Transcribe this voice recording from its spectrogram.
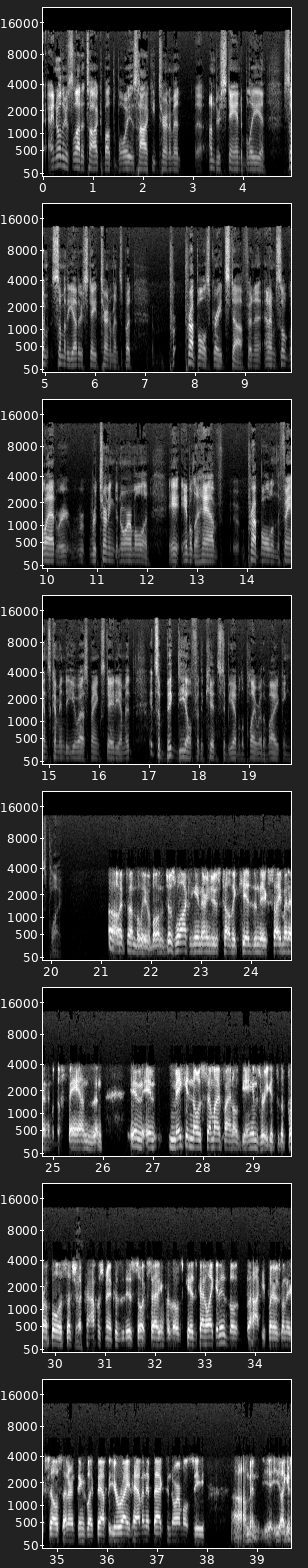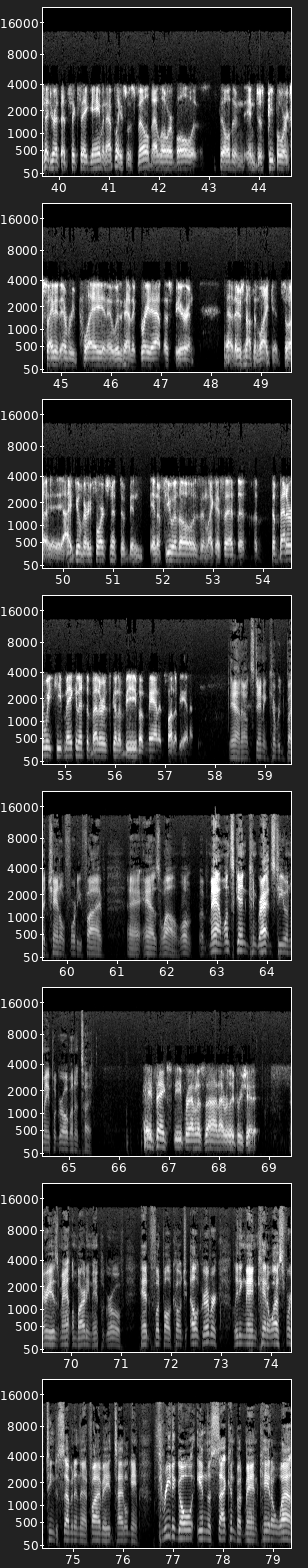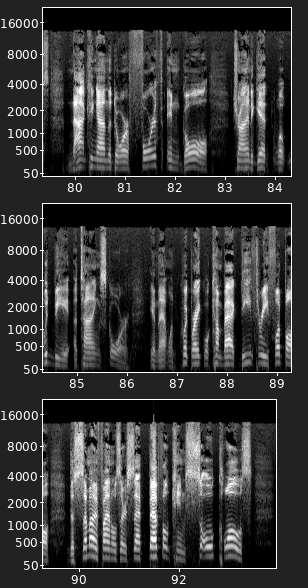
I know there's a lot of talk about the boys hockey tournament, uh, understandably, and some some of the other state tournaments. But prep bowl is great stuff, and and I'm so glad we're re- returning to normal and a- able to have prep bowl and the fans come into U.S. Bank Stadium. It it's a big deal for the kids to be able to play where the Vikings play. Oh, it's unbelievable! And just walking in there and you just tell the kids and the excitement and with the fans and in in making those semifinal games where you get to the Prep Bowl is such an accomplishment because it is so exciting for those kids. Kind of like it is the, the hockey players going to the Xcel Center and things like that. But you're right, having it back to normalcy. Um, and like I said, you're at that six A game, and that place was filled. That lower bowl was filled, and, and just people were excited every play, and it was had a great atmosphere. And uh, there's nothing like it. So I, I feel very fortunate to have been in a few of those. And like I said, the, the the better we keep making it, the better it's going to be. But man, it's fun to be in it. Yeah, and outstanding coverage by Channel 45 uh, as well. Well, Matt, once again, congrats to you and Maple Grove on a title. Hey, thanks, Steve, for having us on. I really appreciate it. There he is, Matt Lombardi, Maple Grove head football coach. Elk River leading Mankato West 14 to 7 in that 5-8 title game. 3 to go in the second, but Mankato West knocking on the door, fourth in goal trying to get what would be a tying score in that one. Quick break. We'll come back. D3 football. The semifinals are set. Bethel came so close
